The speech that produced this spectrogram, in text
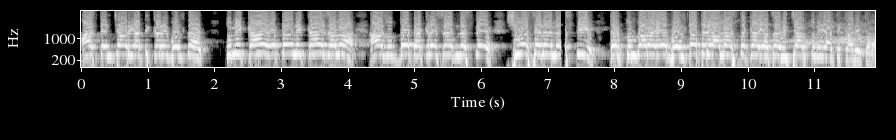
आज त्यांच्यावर या ठिकाणी बोलतायत तुम्ही काय होतं आणि काय झाला? आज उद्धव ठाकरे साहेब नसते शिवसेना नसती तर तुम्हाला हे बोलता तरी आलं असतं का? याचा विचार तुम्ही या ठिकाणी करा.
